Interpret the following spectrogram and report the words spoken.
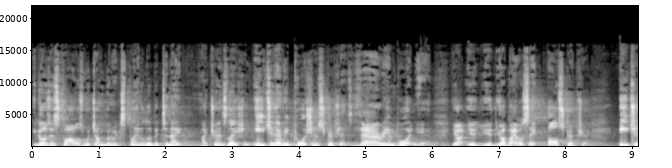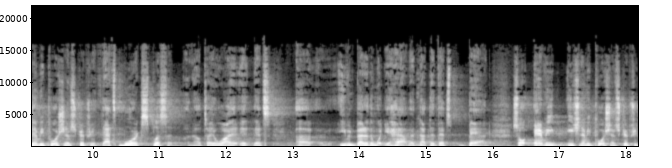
it goes as follows, which I'm going to explain a little bit tonight, my translation. Each and every portion of Scripture, it's very important here. Your, your, your Bible say all Scripture. Each and every portion of Scripture, that's more explicit. And I'll tell you why it, it's uh, even better than what you have. Not that that's bad. So every each and every portion of Scripture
